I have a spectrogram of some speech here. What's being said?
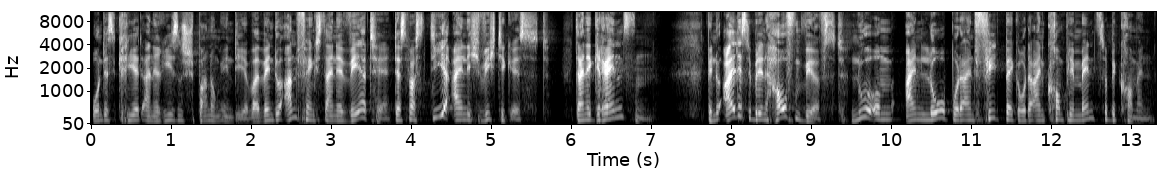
und es kreiert eine Riesenspannung in dir. Weil wenn du anfängst, deine Werte, das, was dir eigentlich wichtig ist, deine Grenzen, wenn du all das über den Haufen wirfst, nur um ein Lob oder ein Feedback oder ein Kompliment zu bekommen,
